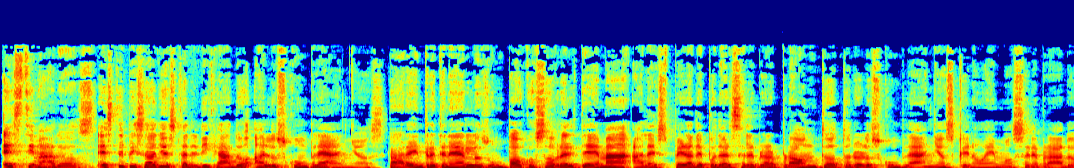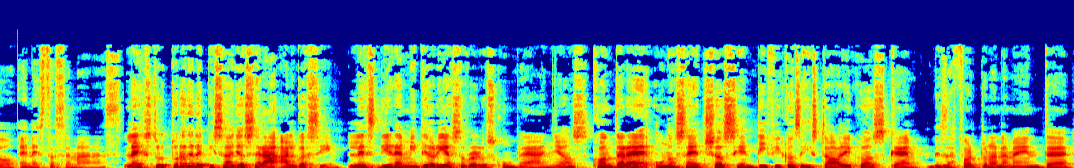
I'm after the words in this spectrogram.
Estimados, este episodio está dedicado a los cumpleaños, para entretenerlos un poco sobre el tema a la espera de poder celebrar pronto todos los cumpleaños que no hemos celebrado en estas semanas. La estructura del episodio será algo así. Les diré mi teoría sobre los cumpleaños, contaré unos hechos científicos e históricos que desafortunadamente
